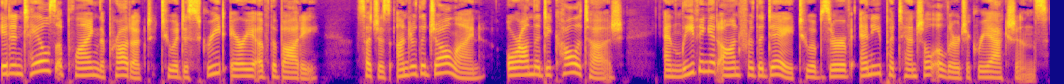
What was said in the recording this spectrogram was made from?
It entails applying the product to a discrete area of the body, such as under the jawline or on the décolletage, and leaving it on for the day to observe any potential allergic reactions.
